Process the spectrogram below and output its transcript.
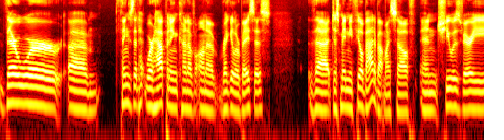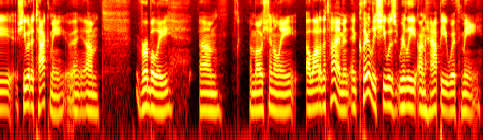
there were um, things that were happening kind of on a regular basis that just made me feel bad about myself. And she was very, she would attack me uh, um, verbally, um, emotionally, a lot of the time. And, and clearly, she was really unhappy with me.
